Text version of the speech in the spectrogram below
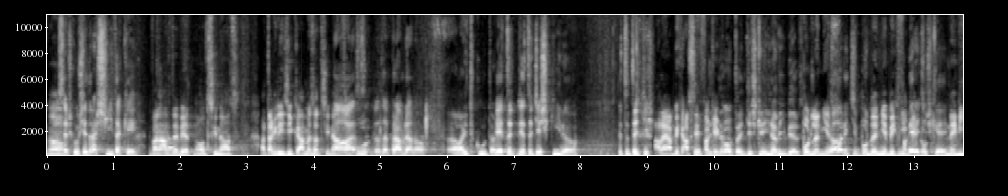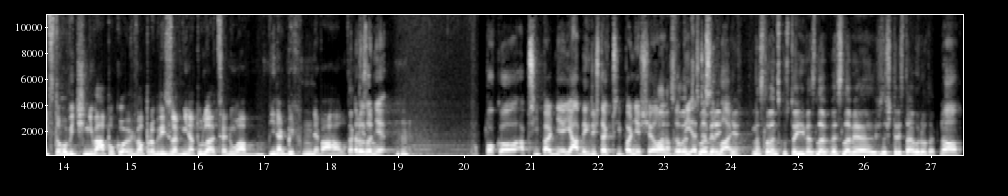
no. Sečko už je dražší taky. 12, 9, no, 13. A tak když říkáme za 13 No, půl to je pravda, no. lightku, tak... Je to, je to těžký, no. Je to teď těžký. Ale já bych asi fakt Jako... jako... To je těžké, není na výběr. Podle mě, No, teď podle mě bych výběr fakt je jako těžký. nejvíc toho vyčnívá Poco F2 Pro, když zlevní na tuhle cenu a jinak bych Hmm. neváhal. Taky, Rozhodně. Poko a případně, já bych když tak případně šel. Ale na do té Slovensku, S10 evidentně, Lite. na Slovensku stojí ve, zle, ve slevě za 400 euro, tak, No,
